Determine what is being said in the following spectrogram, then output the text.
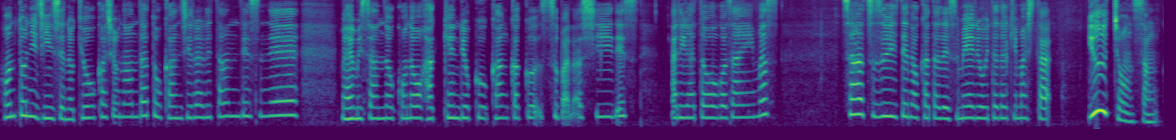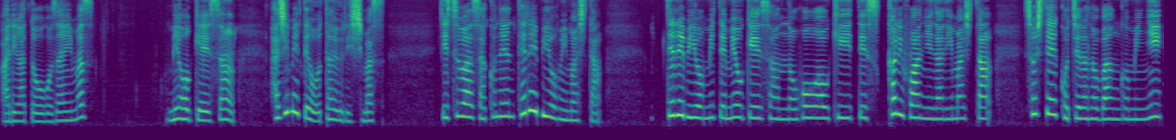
本当に人生の教科書なんだと感じられたんですね。まゆみさんのこの発見力、感覚素晴らしいです。ありがとうございます。さあ続いての方です。メールをいただきました。ゆうちょんさん、ありがとうございます。妙慶さん、初めてお便りします。実は昨年テレビを見ました。テレビを見て妙慶さんの法話を聞いてすっかりファンになりました。そしてこちらの番組に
